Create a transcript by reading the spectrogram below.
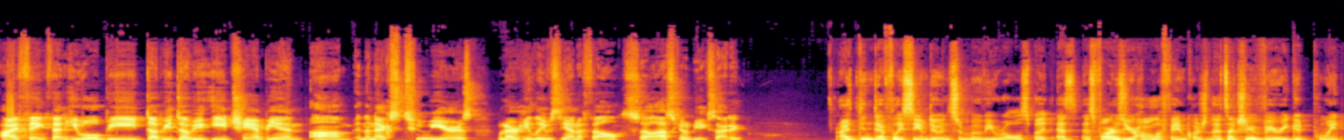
I think that he will be WWE champion um, in the next two years whenever he leaves the NFL. So that's going to be exciting. I can definitely see him doing some movie roles, but as as far as your Hall of Fame question, that's actually a very good point.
